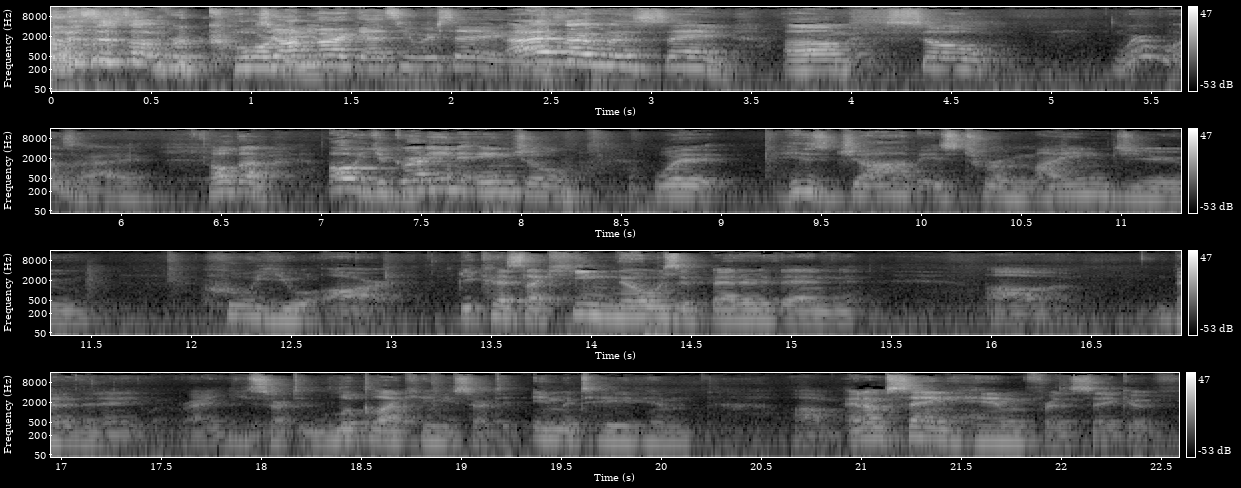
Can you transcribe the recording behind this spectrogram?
this is a recording. John Mark, as you were saying. As I was saying, um, so where was I? Hold on. Oh, your guardian angel. Would his job is to remind you who you are because like he knows it better than uh, better than anyone, right? You start to look like him. You start to imitate him. Um, and I'm saying him for the sake of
